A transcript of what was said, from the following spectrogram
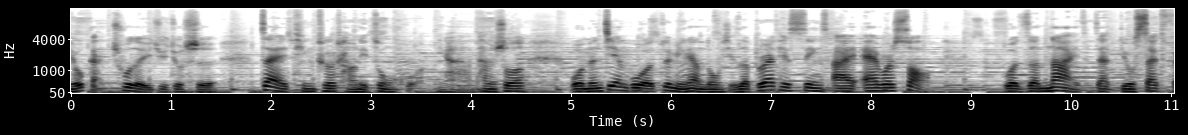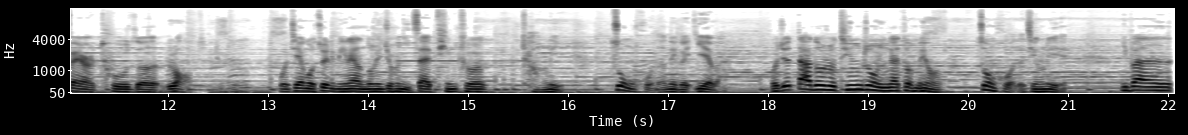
有感触的一句，就是在停车场里纵火。你看啊，他们说我们见过最明亮的东西，The brightest things I ever saw was the night that you set fire to the lot。我见过最明亮的东西，就是你在停车场里纵火的那个夜晚。我觉得大多数听众应该都没有。纵火的经历，一般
